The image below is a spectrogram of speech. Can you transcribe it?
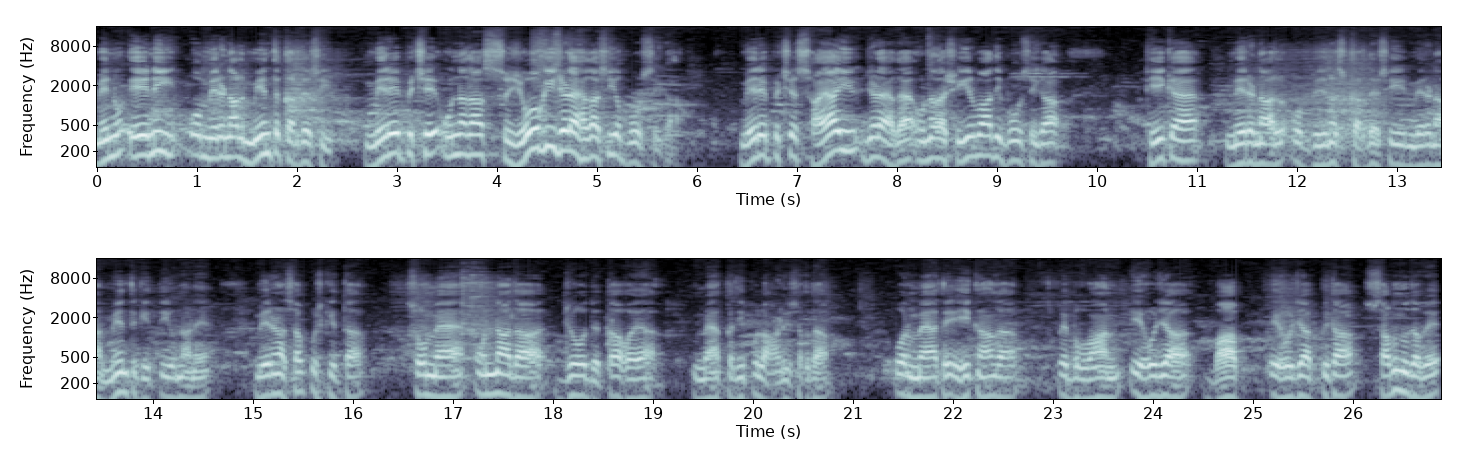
ਮੈਨੂੰ ਇਹ ਨਹੀਂ, ਉਹ ਮੇਰੇ ਨਾਲ ਮਿਹਨਤ ਕਰਦੇ ਸੀ। ਮੇਰੇ ਪਿੱਛੇ ਉਹਨਾਂ ਦਾ ਸਹਿਯੋਗ ਹੀ ਜਿਹੜਾ ਹੈਗਾ ਸੀ, ਉਹ ਬਹੁਤ ਸੀਗਾ। ਮੇਰੇ ਪਿੱਛੇ ਸਾਇਆ ਹੀ ਜਿਹੜਾ ਹੈਗਾ, ਉਹਨਾਂ ਦਾ ਆਸ਼ੀਰਵਾਦ ਹੀ ਬਹੁਤ ਸੀਗਾ। ਠੀਕ ਹੈ, ਮੇਰੇ ਨਾਲ ਉਹ ਬਿਜ਼ਨਸ ਕਰਦੇ ਸੀ, ਮੇਰੇ ਨਾਲ ਮਿਹਨਤ ਕੀਤੀ ਉਹਨਾਂ ਨੇ, ਮੇਰੇ ਨਾਲ ਸਭ ਕੁਝ ਕੀਤਾ। ਸੋ ਮੈਂ ਉਹਨਾਂ ਦਾ ਜੋ ਦਿੱਤਾ ਹੋਇਆ, ਮੈਂ ਕਦੀ ਭੁਲਾ ਨਹੀਂ ਸਕਦਾ। ਔਰ ਮੈਂ ਤੇ ਇਹੀ ਕਹਾਂਗਾ ਵੀ ਭਗਵਾਨ ਇਹੋ ਜਿਹਾ ਬਾਪ, ਇਹੋ ਜਿਹਾ ਪਿਤਾ ਸਭ ਨੂੰ ਦਵੇ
